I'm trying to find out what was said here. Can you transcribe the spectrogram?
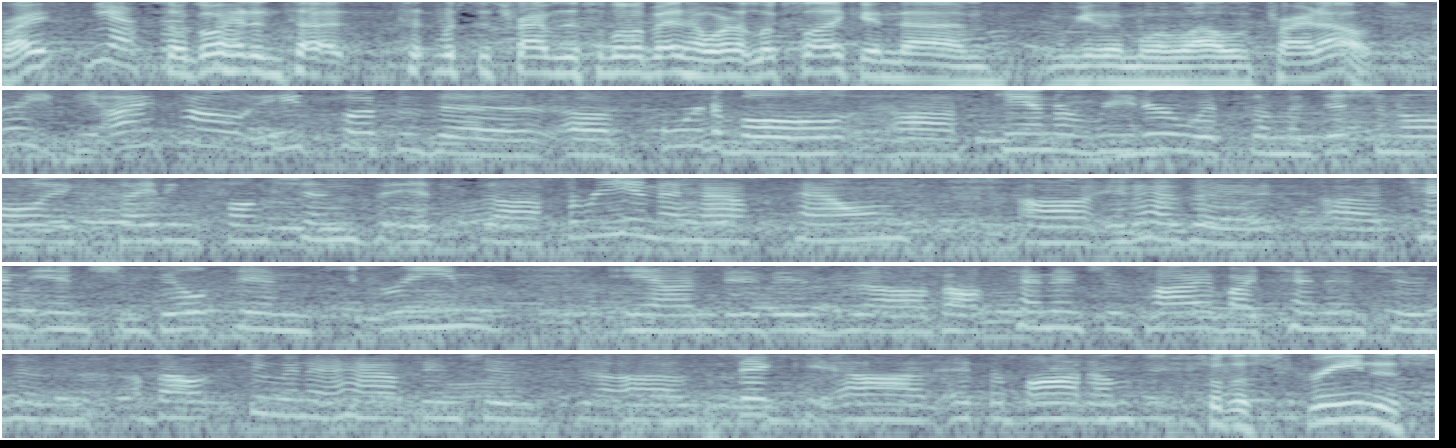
right? Yes, So that's go ahead right. and t- t- let's describe this a little bit, how what it looks like, and um, we can, we'll, we'll try it out. Great. The iPal Ace Plus is a, a portable uh, scanner reader with some additional exciting functions. It's uh, three and a half pounds. Uh, it has a, a 10 inch built in screen, and it is uh, about 10 inches high by 10 inches and about two and a half inches uh, thick uh, at the bottom. So the screen is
